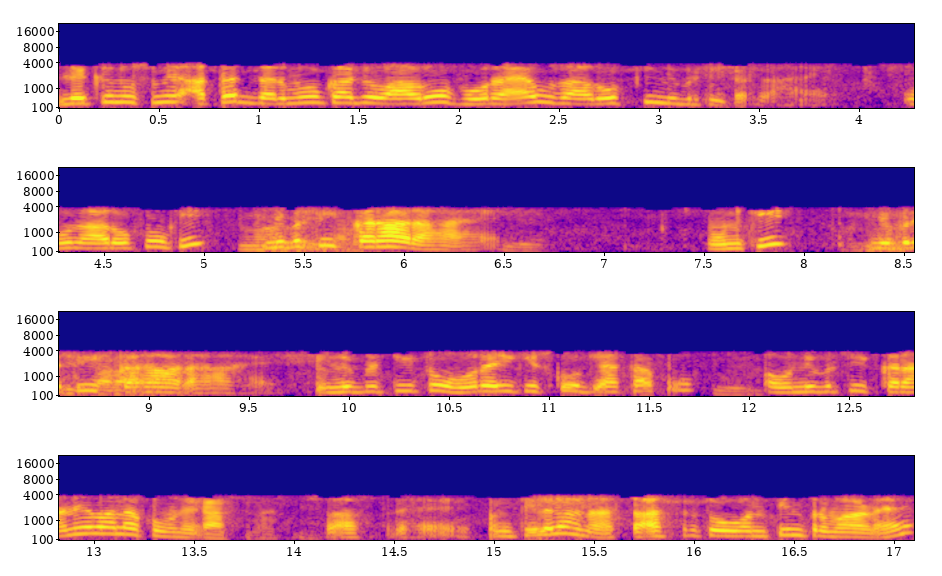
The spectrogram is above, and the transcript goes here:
लेकिन उसमें अतत धर्मों का जो आरोप हो रहा है उस आरोप की निवृत्ति कर रहा है। उन आरोपों की निवृत्ति करा रहा है। उनकी निवृत्ति करा रहा है। तो निवृत्ति तो हो रही किसको ज्ञाता को? और निवृत्ति कराने वाला कौन है? शास्त्र। है। पंक्ति लगाना। शास्त्र तो अंतिम प्रमाण है।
